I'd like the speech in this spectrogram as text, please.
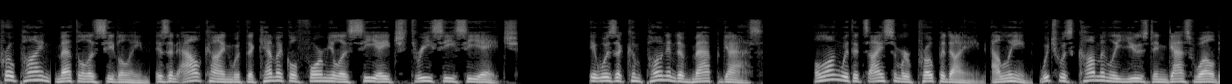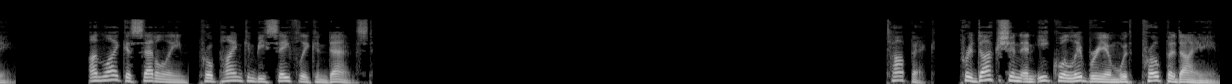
Propyne methylacetylene is an alkyne with the chemical formula CH3CCH. It was a component of MAPP gas along with its isomer propadiene allene, which was commonly used in gas welding. Unlike acetylene, propyne can be safely condensed. Production and equilibrium with propadiene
